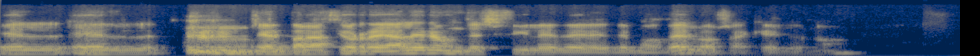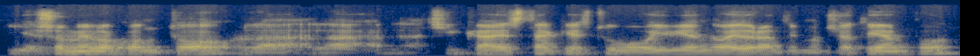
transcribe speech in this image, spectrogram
el, el, el, Palacio Real era un desfile de, modelos aquello, ¿no? Y eso me lo contó la, la, chica esta que estuvo viviendo ahí durante mucho tiempo,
